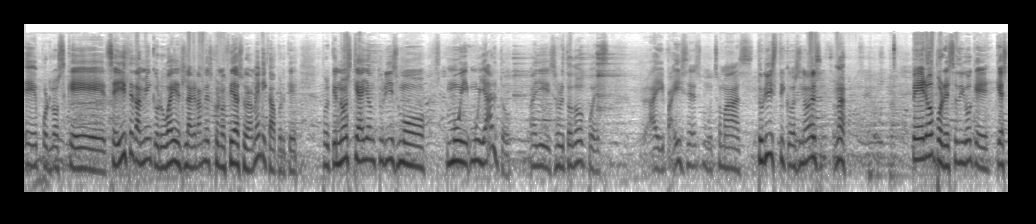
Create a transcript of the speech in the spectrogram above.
eh, por los que se dice también que Uruguay es la gran desconocida de Sudamérica, porque, porque no es que haya un turismo muy, muy alto allí, sobre todo pues hay países mucho más turísticos, ¿no? Es, nah. Pero por eso digo que, que es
